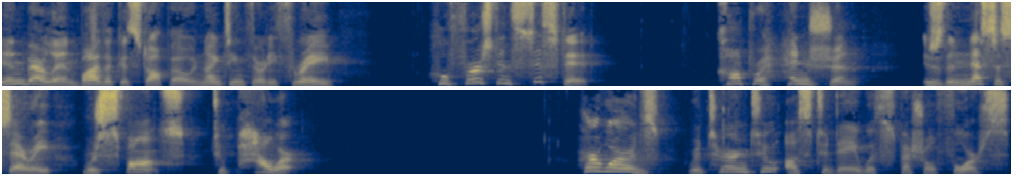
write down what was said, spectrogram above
in Berlin by the Gestapo in 1933, who first insisted comprehension is the necessary response to power. Her words return to us today with special force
